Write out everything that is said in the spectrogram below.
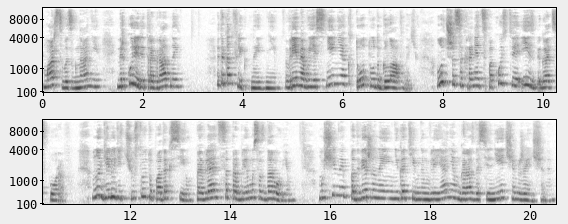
Марс в изгнании, Меркурий ретроградный. Это конфликтные дни. Время выяснения, кто тут главный. Лучше сохранять спокойствие и избегать споров. Многие люди чувствуют упадок сил, появляются проблемы со здоровьем. Мужчины, подверженные негативным влияниям, гораздо сильнее, чем женщины.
